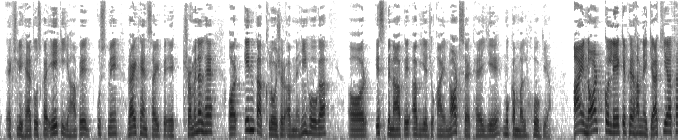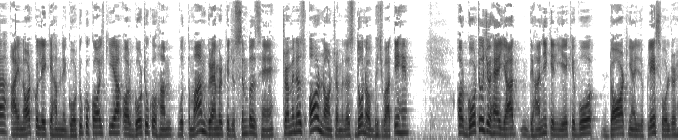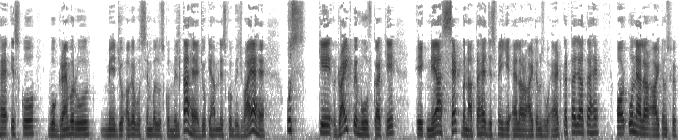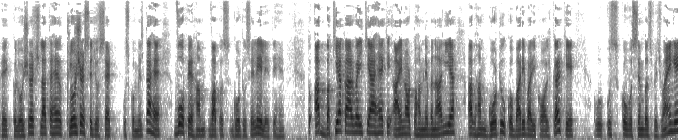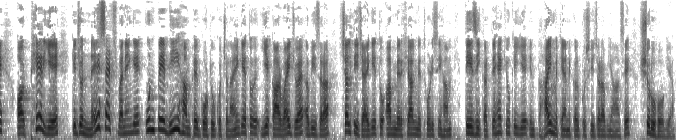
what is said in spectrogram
ایکچولی ہے تو اس کا ایک ہی یہاں پہ، اس میں رائٹ ہینڈ سائڈ پہ ایک ٹرمینل ہے اور ان کا کلوجر اب نہیں ہوگا اور اس بنا پہ اب یہ جو آئی ناٹ سیٹ ہے، یہ مکمل ہو گیا۔ آئی ناٹ کو لے کے پھر ہم نے کیا کیا تھا؟ آئی ناٹ کو لے کے ہم نے گوٹو کو کال کیا اور گوٹو کو ہم وہ تمام گرامر کے جو سمبلس ہیں ٹرمینلز اور نان ٹرمینلز دونوں بھجواتے ہیں۔ اور گوٹو جو ہے، یاد دہانی کے لیے کہ وہ ڈاٹ یا یعنی جو پلیس ہولڈر ہے، اس کو وہ گرامر رول میں جو اگر وہ سمبل اس کو ملتا ہے، جو کہ ہم نے اس کو بھجوایا ہے، اس کے رائٹ پہ موو کر کے ایک نیا سیٹ بناتا ہے، جس میں یہ ایل آر آئٹمس وہ ایڈ کرتا جاتا ہے اور ان ایل آر آئٹمس پہ پھر کلوجر چلاتا ہے کلوجر سے جو سیٹ اس کو ملتا ہے، وہ پھر ہم واپس گو ٹو سے لے لیتے ہیں۔ تو اب بکیا کاروائی کیا ہے کہ آئی ناٹ تو ہم نے بنا لیا، اب ہم گو ٹو کو باری باری کال کر کے اس کو وہ سمبلس بھجوائیں گے اور پھر یہ کہ جو نئے سیٹس بنیں گے، ان پہ بھی ہم پھر گوٹو کو چلائیں گے۔ تو یہ کاروائی جو ہے ابھی ذرا چلتی جائے گی۔ تو اب میرے خیال میں تھوڑی سی ہم تیزی کرتے ہیں کیونکہ یہ انتہائی میکینکل پروسیجر اب یہاں سے شروع ہو گیا۔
